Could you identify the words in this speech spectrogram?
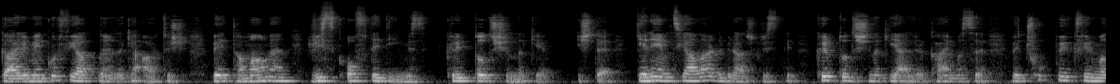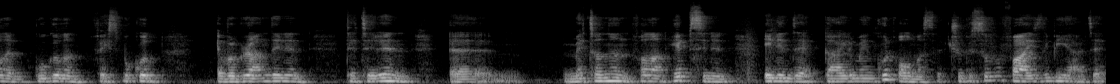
gayrimenkul fiyatlarındaki artış ve tamamen risk off dediğimiz kripto dışındaki işte gene emtialar da birazcık riskli. Kripto dışındaki yerlere kayması ve çok büyük firmaların Google'ın, Facebook'un, Evergrande'nin, Tether'in, e, Meta'nın falan hepsinin elinde gayrimenkul olması. Çünkü sıfır faizli bir yerde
